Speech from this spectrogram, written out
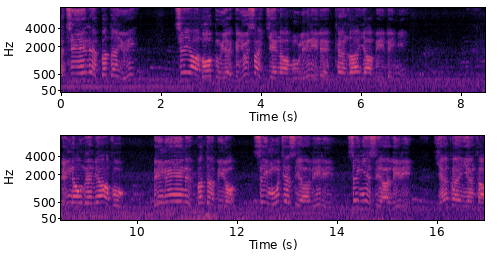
အခြေအနေနဲ့ပတ်သက်၍ချေရသောသူရဲ့ဂယုစိုက်ကျင်နာမှုလေးတွေလည်းခံစားရပေလိမ့်မည်အိမ်တော်သည်များအဖို့အိမ်တွင်းနဲ့ပတ်သက်ပြီးတော့စိတ်မုန်းချက်စရာလေးတွေစိတ်ညစ်စရာလေးတွေရန်ဖန်ရန်ခါ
